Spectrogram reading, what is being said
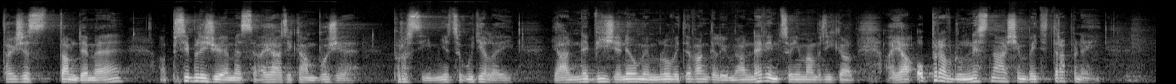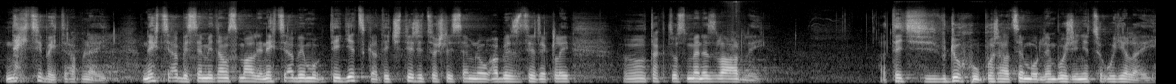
Takže tam jdeme a přibližujeme se a já říkám, bože, prosím, něco udělej. Já neví, že neumím mluvit evangelium, já nevím, co jim mám říkat. A já opravdu nesnáším být trapnej. Nechci být trapnej. Nechci, aby se mi tam smáli. Nechci, aby ty děcka, ty čtyři, co šli se mnou, aby si řekli, no, tak to jsme nezvládli. A teď v duchu pořád se modlím, bože, něco udělej.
